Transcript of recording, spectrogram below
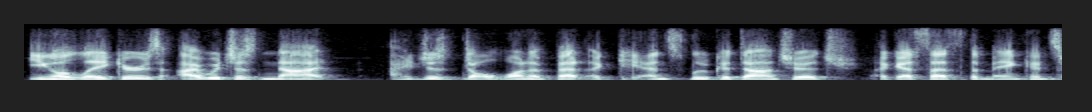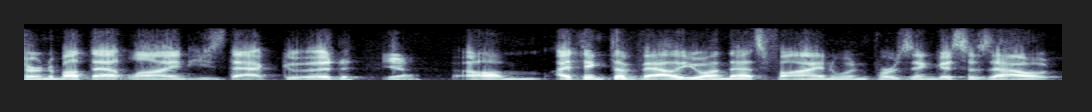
you know, Lakers, I would just not. I just don't want to bet against Luka Doncic. I guess that's the main concern about that line. He's that good. Yeah. Um, I think the value on that's fine when Porzingis is out.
